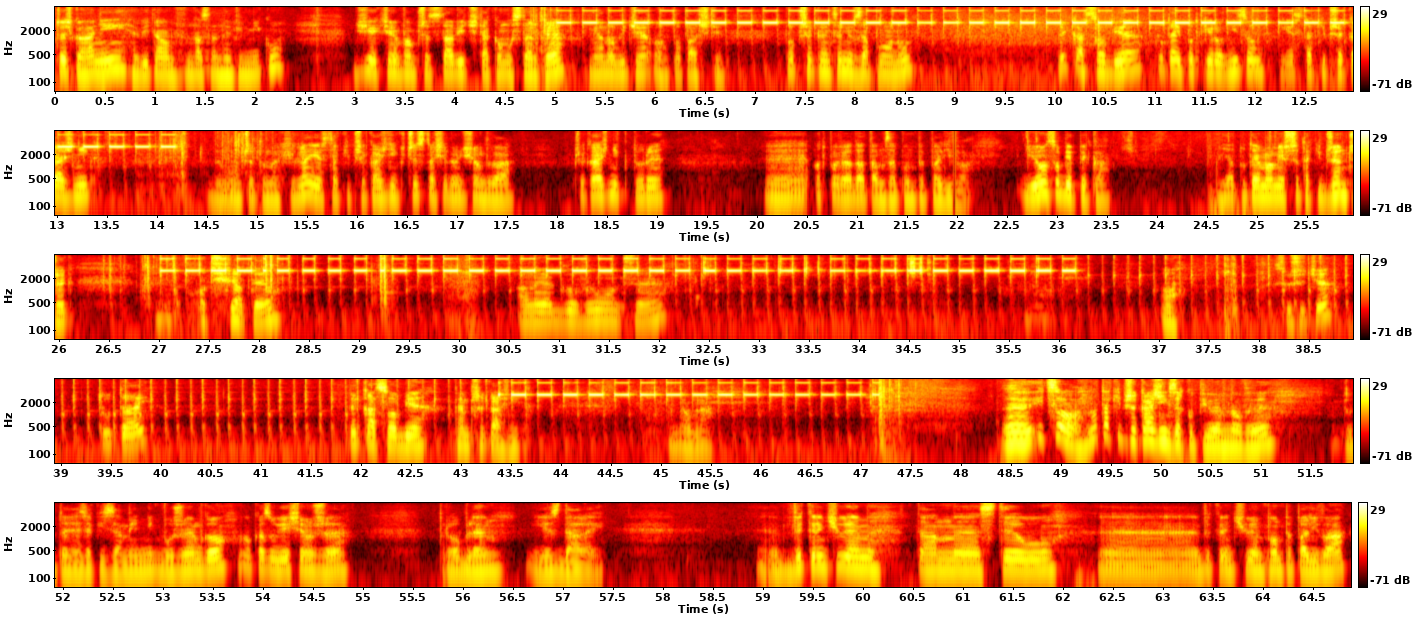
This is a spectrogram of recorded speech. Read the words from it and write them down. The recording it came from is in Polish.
Cześć kochani, witam w następnym filmiku. Dzisiaj chciałem Wam przedstawić taką usterkę, mianowicie, o popatrzcie, po przekręceniu zapłonu pyka sobie, tutaj pod kierownicą jest taki przekaźnik, wyłączę to na chwilę, jest taki przekaźnik 372, przekaźnik, który e, odpowiada tam za pompę paliwa i on sobie pyka. Ja tutaj mam jeszcze taki brzęczek od świateł, ale jak go wyłączę. O słyszycie? Tutaj. Pyka sobie ten przekaźnik. Dobra. E, i co? No taki przekaźnik zakupiłem nowy. Tutaj jest jakiś zamiennik włożyłem go. Okazuje się że problem jest dalej. Wykręciłem tam e, z tyłu e, wykręciłem pompę paliwa,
